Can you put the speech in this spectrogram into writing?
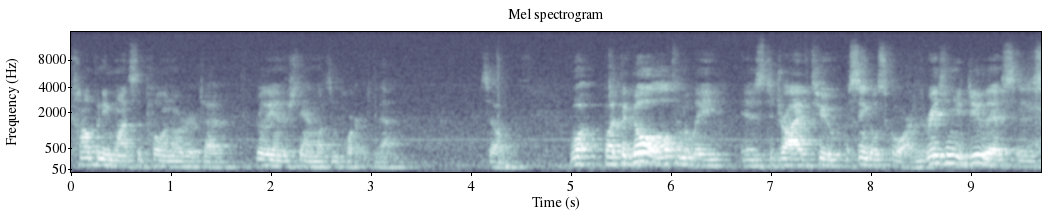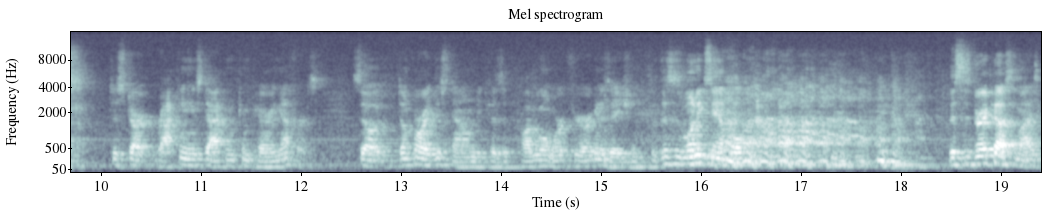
company wants to pull in order to really understand what's important to them. So what, but the goal ultimately is to drive to a single score. And the reason you do this is to start racking and stacking comparing efforts. So don't go write this down because it probably won't work for your organization. So this is one example. this is very customized.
